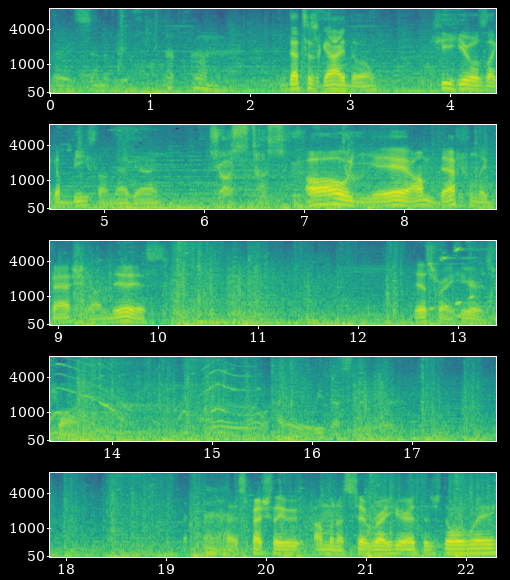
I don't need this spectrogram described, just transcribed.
Very zen of you. That's his guy though. He heals like a beast on that guy. Justice. Oh yeah, I'm definitely bashing on this. This right here is fun. Destiny. Especially, I'm gonna sit right here at this doorway.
